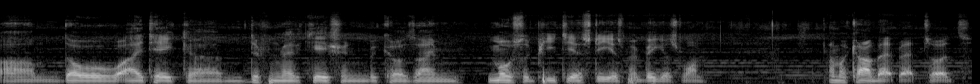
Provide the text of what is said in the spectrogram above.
um, though I take um, different medication because I'm mostly PTSD is my biggest one. I'm a combat vet, so it's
